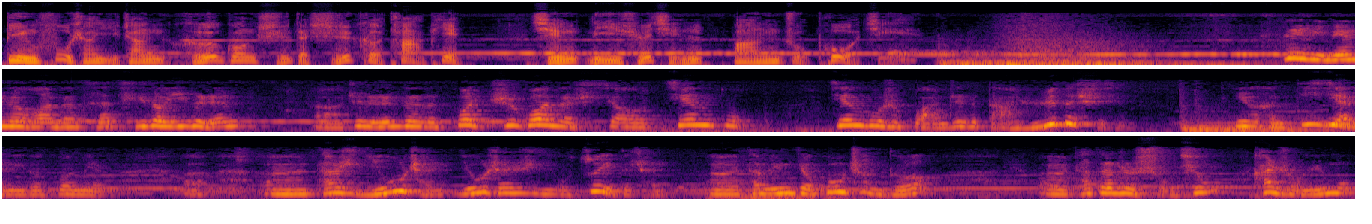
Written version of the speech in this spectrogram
并附上一张和光石的石刻拓片，请李学勤帮助破解。那里面的话呢，他提到一个人，啊，这个人的官职官呢是叫监固，监固是管这个打鱼的事情，一个很低贱的一个官名，啊，嗯，他是游臣，游臣是有罪的臣，呃，他名叫龚称德。呃，他在这守丘看守陵墓，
